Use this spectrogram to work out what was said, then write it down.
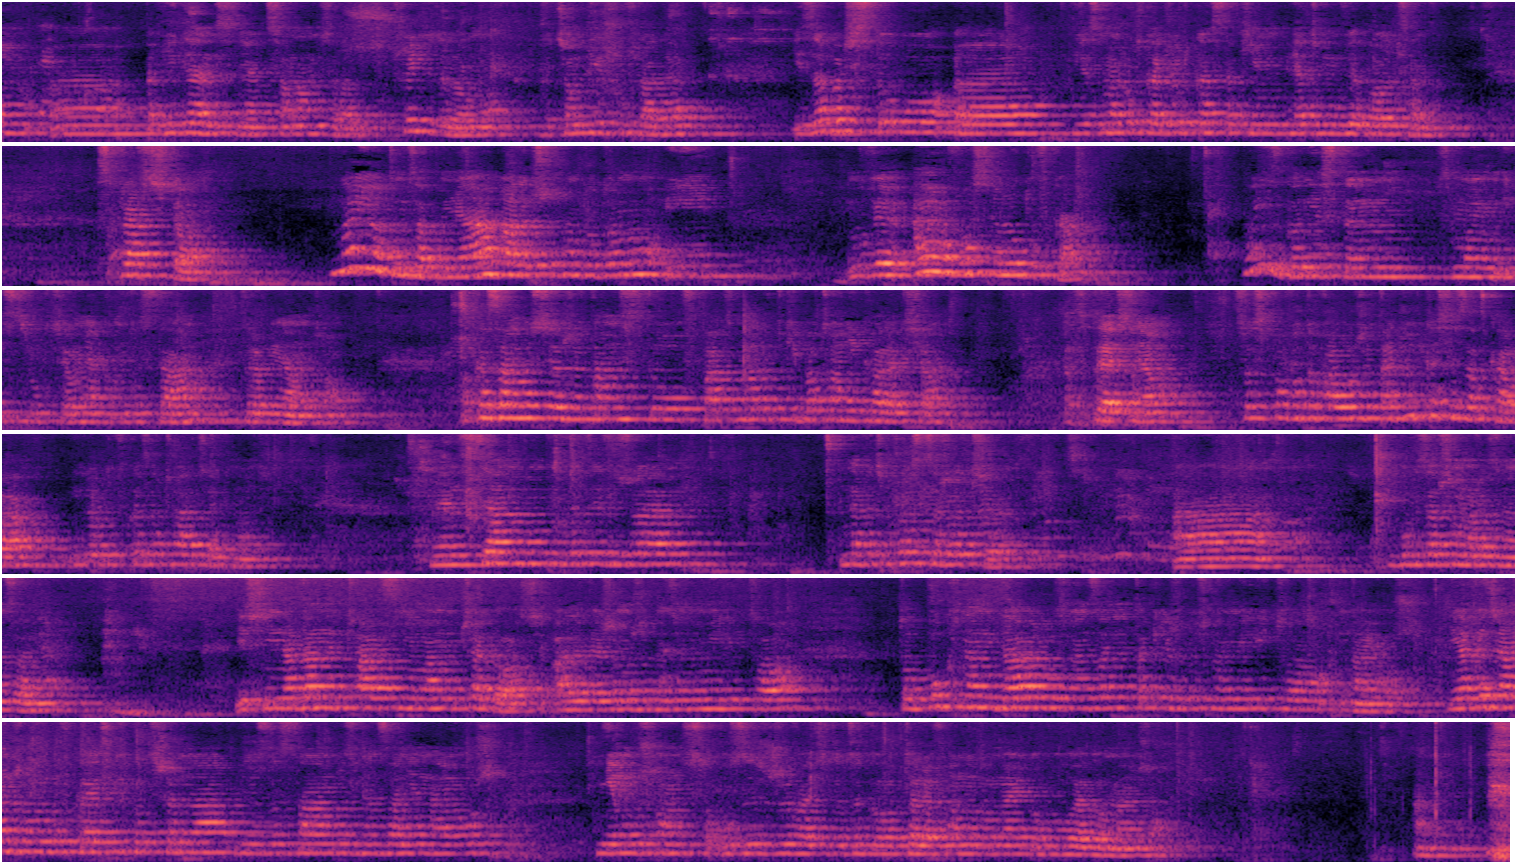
e, ewidentnie, co mam zrobić. Przyjdź do domu, wyciągnij szufladę i zobacz z tyłu, e, jest malutka dziurka z takim, ja tu mówię, bolcem. Sprawdź to. No i o tym zapomniałam, ale przyszłam do domu i mówię, a właśnie lodówka. No i zgodnie z tym, z moją instrukcją, jaką dostałam, zrobiłam to. Okazało się, że tam z tyłu wpadł malutki batonik Aleksia z pleśnią, co spowodowało, że ta dziurka się zatkała i lodówka zaczęła cieknąć. Więc chciałam Wam powiedzieć, że nawet proste rzeczy, a Bóg zawsze ma rozwiązanie. Jeśli na dany czas nie mamy czegoś, ale wierzymy, że będziemy mieli to, to Bóg nam da rozwiązanie takie, żebyśmy mieli to na już. Ja wiedziałam, że lodówka jest mi potrzebna, więc dostałam rozwiązanie na już, nie musząc używać do tego telefonu do mojego byłego męża. Amen.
